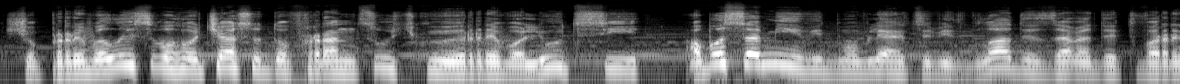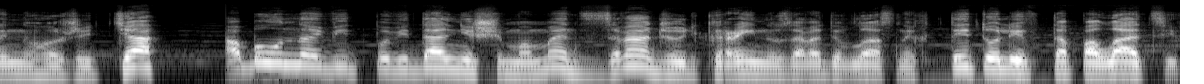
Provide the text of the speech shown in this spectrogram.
що привели свого часу до французької революції, або самі відмовляються від влади заради тваринного життя, або у найвідповідальніший момент зраджують країну заради власних титулів та палаців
